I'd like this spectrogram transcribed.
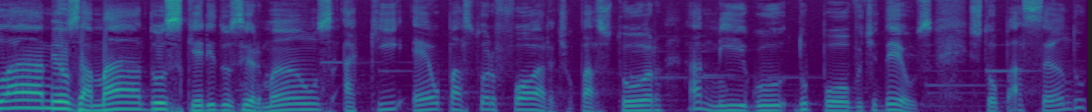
Olá, meus amados, queridos irmãos, aqui é o Pastor Forte, o pastor amigo do povo de Deus. Estou passando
